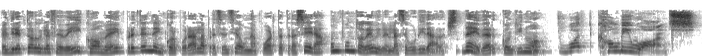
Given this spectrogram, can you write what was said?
El director del FBI, Comey, pretende incorporar la presencia de una puerta trasera, un punto débil en la seguridad. Schneider continuó. What Comey wants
